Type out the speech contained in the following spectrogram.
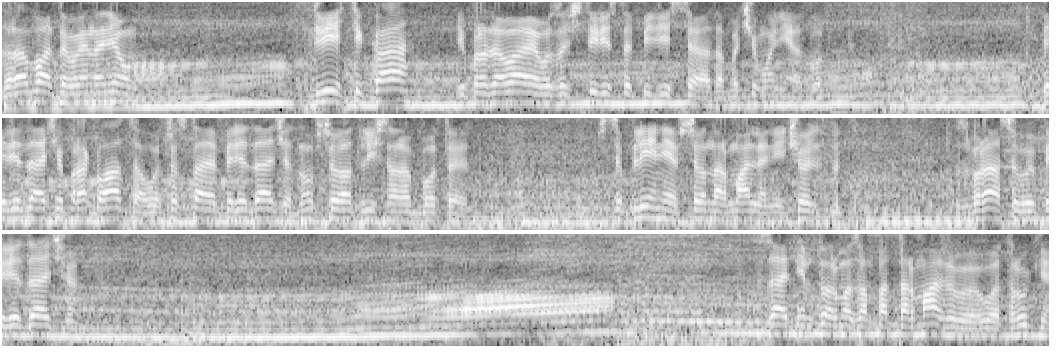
Зарабатывая на нем 200к и продавая его за 450. А почему нет? Вот передача проклаться, вот шестая передача, ну все отлично работает. Сцепление, все нормально, ничего. Сбрасываю передачу. задним тормозом подтормаживаю, вот руки.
